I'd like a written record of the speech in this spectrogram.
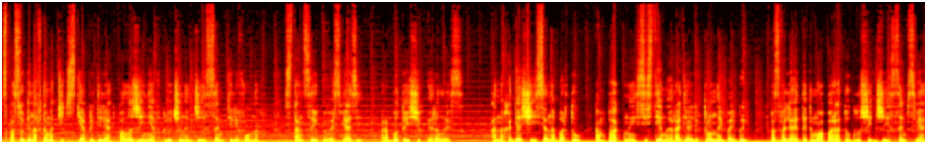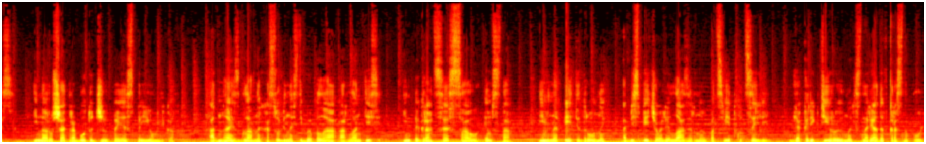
способен автоматически определять положение включенных GSM-телефонов, станций УПВ-связи, работающих РЛС. А находящиеся на борту компактные системы радиоэлектронной борьбы позволяют этому аппарату глушить GSM-связь и нарушать работу GPS-приемников. Одна из главных особенностей БПЛА Орлан-10 – интеграция с САУ МСТА. Именно эти дроны обеспечивали лазерную подсветку целей для корректируемых снарядов «Краснополь»,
